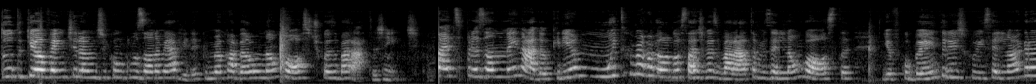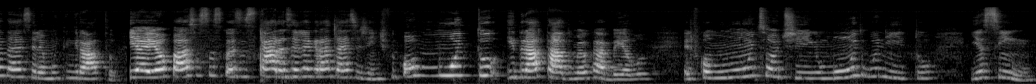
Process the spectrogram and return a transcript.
tudo que eu venho tirando de conclusão na minha vida, é que o meu cabelo não gosta de coisa barata, gente. Não é desprezando nem nada, eu queria muito que o meu cabelo gostasse de coisa barata, mas ele não gosta. E eu fico bem triste com isso, ele não agradece, ele é muito ingrato. E aí eu passo essas coisas caras, ele agradece, gente. Ficou muito hidratado o meu cabelo, ele ficou muito soltinho, muito bonito. E assim,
